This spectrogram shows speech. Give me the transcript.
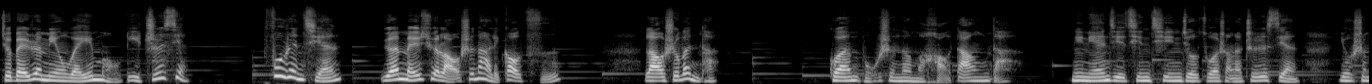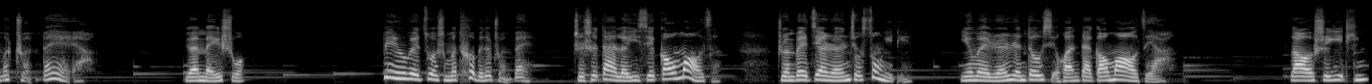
就被任命为某地知县。赴任前，袁枚去老师那里告辞，老师问他：“官不是那么好当的，你年纪轻轻就做上了知县，有什么准备呀？”袁枚说：“并未做什么特别的准备。”只是戴了一些高帽子，准备见人就送一顶，因为人人都喜欢戴高帽子呀。老师一听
